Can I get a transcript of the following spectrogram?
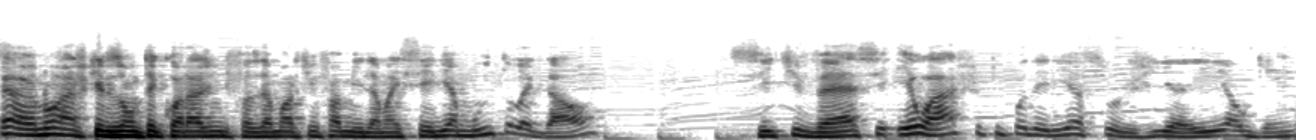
É, eu não acho que eles vão ter coragem de fazer a morte em família, mas seria muito legal se tivesse. Eu acho que poderia surgir aí alguém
